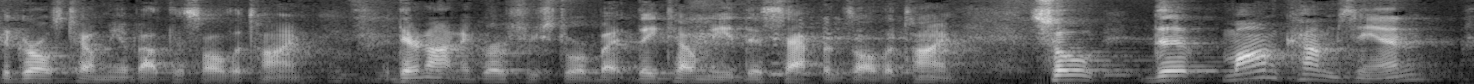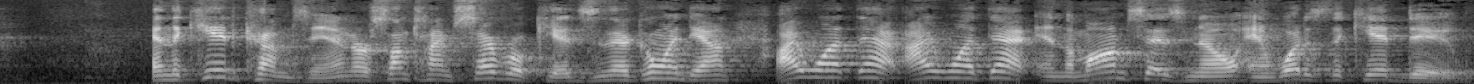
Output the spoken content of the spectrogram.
the girls tell me about this all the time. They're not in a grocery store, but they tell me this happens all the time. So the mom comes in and the kid comes in, or sometimes several kids, and they're going down, I want that, I want that. And the mom says no, and what does the kid do?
